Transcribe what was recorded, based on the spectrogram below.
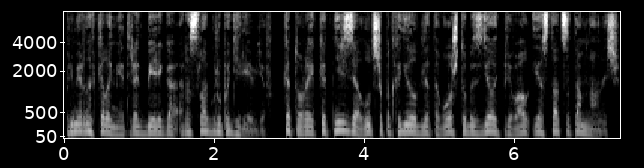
Примерно в километре от берега росла группа деревьев, которая как нельзя лучше подходила для того, чтобы сделать привал и остаться там на ночь.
